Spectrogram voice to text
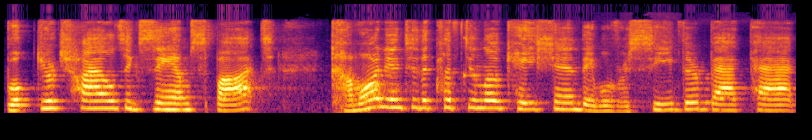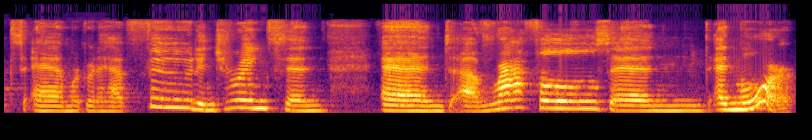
book your child's exam spot. Come on into the Clifton location. They will receive their backpacks, and we're going to have food and drinks and and uh, raffles and and more.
